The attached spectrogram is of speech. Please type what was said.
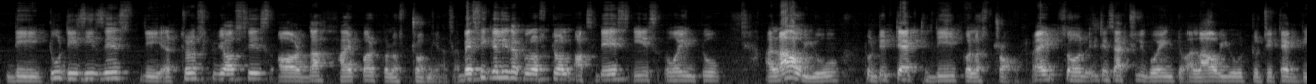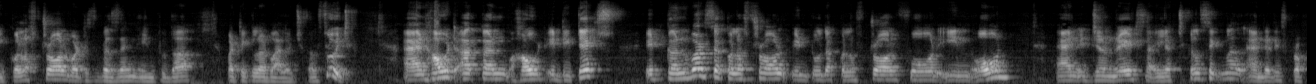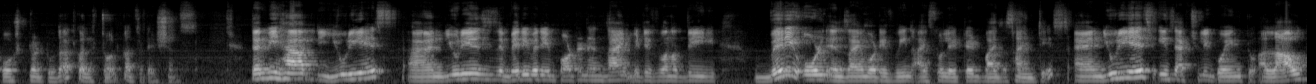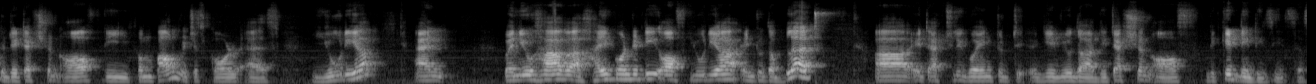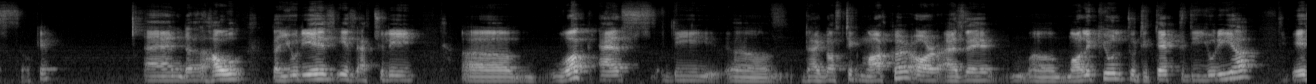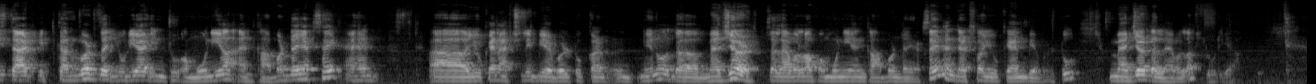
the two diseases, the atherosclerosis or the hypercholesteremia. Basically, the cholesterol oxidase is going to allow you to detect the cholesterol, right? So, it is actually going to allow you to detect the cholesterol what is present into the particular biological fluid. And how it, uh, how it detects, it converts the cholesterol into the cholesterol 4 in own and it generates the electrical signal and that is proportional to the cholesterol concentrations. Then we have the urease and urease is a very very important enzyme. It is one of the very old enzyme what is being isolated by the scientists and urease is actually going to allow the detection of the compound which is called as urea and when you have a high quantity of urea into the blood uh, it actually going to give you the detection of the kidney diseases okay and uh, how the urease is actually uh, work as the uh, diagnostic marker or as a uh, molecule to detect the urea is that it converts the urea into ammonia and carbon dioxide and uh, you can actually be able to you know the measure the level of ammonia and carbon dioxide and that's how you can be able to measure the level of urea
